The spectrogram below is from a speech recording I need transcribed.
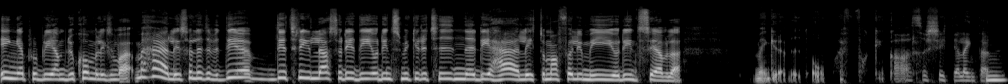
inga problem, du kommer liksom vara men härlig, så lite, det, det trillas och det är det och det är inte så mycket rutiner, det är härligt och man följer med och det är inte så jävla... Men gravid, oh my fucking god. Alltså shit, jag längtar. Mm.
